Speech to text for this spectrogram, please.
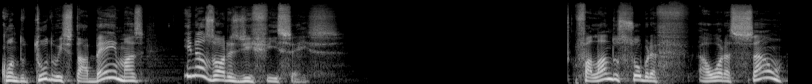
quando tudo está bem, mas e nas horas difíceis? Falando sobre a, oração,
